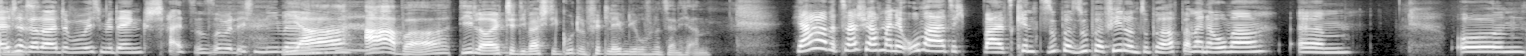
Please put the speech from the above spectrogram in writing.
ältere Leute, wo ich mir denke, scheiße, so will ich nie werden. Ja, aber die Leute, die weißt, die gut und fit leben, die rufen uns ja nicht an. Ja, aber zum Beispiel auch meine Oma, als ich war als Kind super, super viel und super oft bei meiner Oma. Ähm, und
